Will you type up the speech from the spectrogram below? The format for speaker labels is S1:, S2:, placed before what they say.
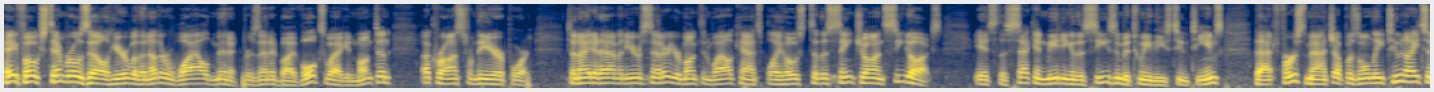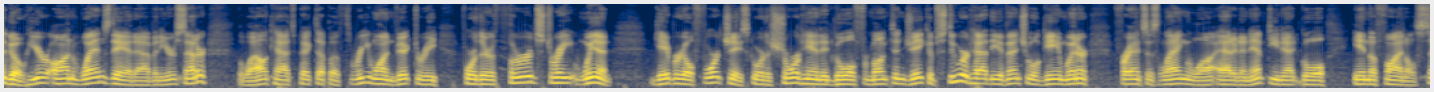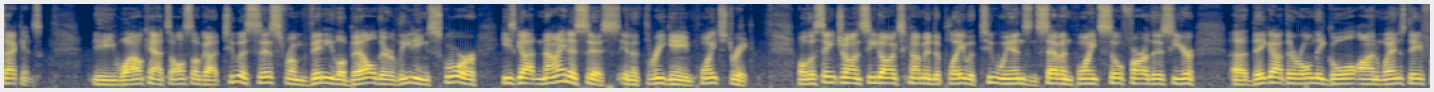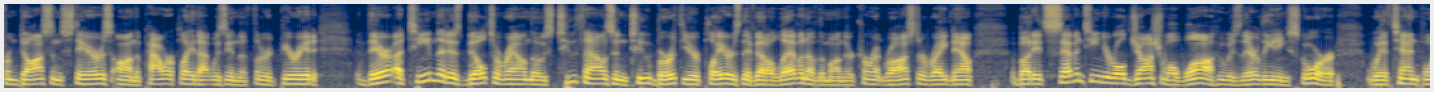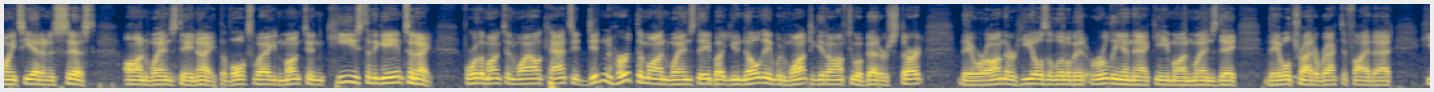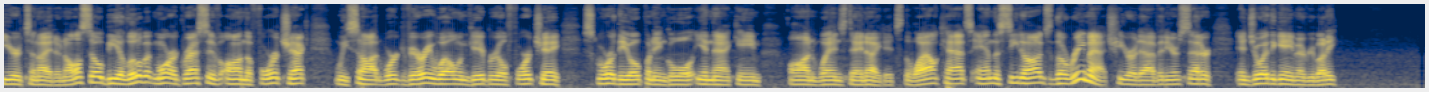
S1: Hey folks, Tim Roszell here with another Wild Minute presented by Volkswagen Moncton across from the airport. Tonight at Avenir Center, your Moncton Wildcats play host to the Saint John Sea Dogs. It's the second meeting of the season between these two teams. That first matchup was only two nights ago here on Wednesday at Avenir Center. The Wildcats picked up a 3 1 victory for their third straight win. Gabriel Fortier scored a shorthanded goal for Moncton. Jacob Stewart had the eventual game winner. Francis Langlois added an empty net goal in the final seconds. The Wildcats also got two assists from Vinny LaBelle, their leading scorer. He's got nine assists in a three game point streak. Well, the Saint John Sea Dogs come into play with two wins and seven points so far this year. Uh, they got their only goal on Wednesday from Dawson Stairs on the power play. That was in the third period. They're a team that is built around those 2002 birth year players. They've got 11 of them on their current roster right now. But it's 17 year old Joshua Waugh who is their leading scorer with 10 points. He had an assist on Wednesday night. The Volkswagen Moncton keys to the game tonight for the Moncton Wildcats. It didn't hurt them on Wednesday, but you know they would want to get off to a better start. They were on their heels a little bit early in that game on Wednesday. They will try to rectify that here tonight and also be a little bit more aggressive on the forecheck. We saw it work very well when Gabriel Fortier scored the opening goal in that game on Wednesday night. It's the Wildcats and the Sea Dogs, the rematch here at Avenir Center. Enjoy the game, everybody.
